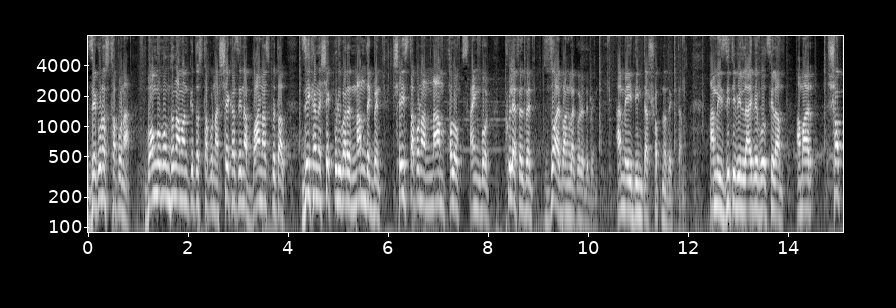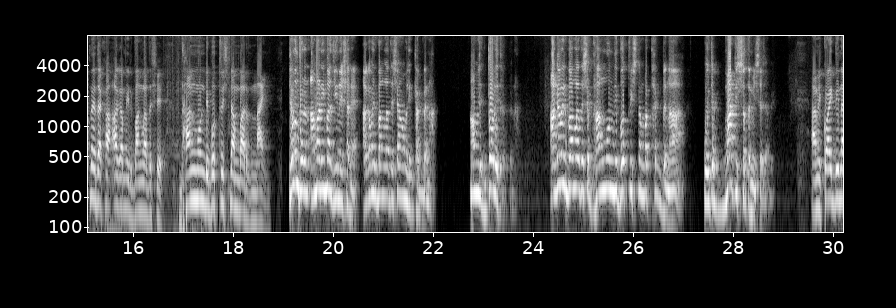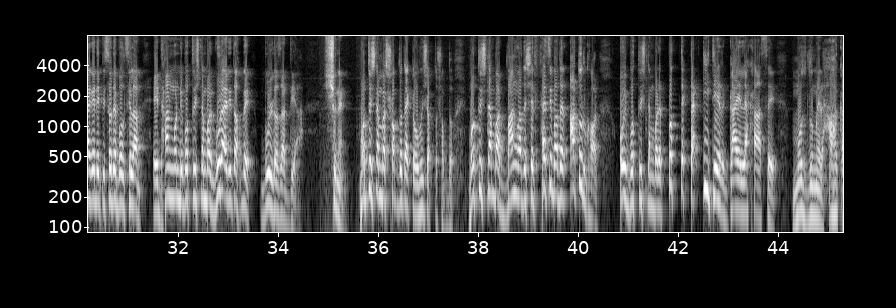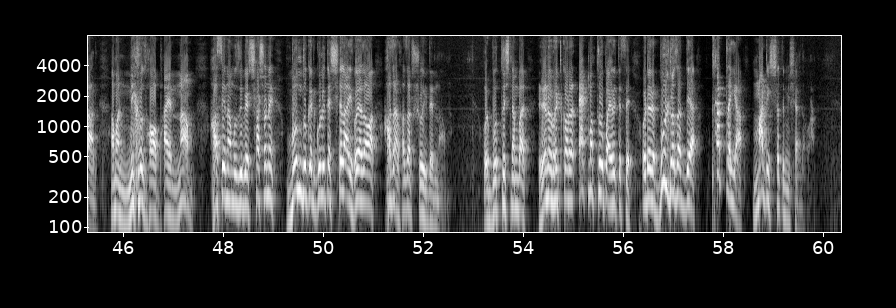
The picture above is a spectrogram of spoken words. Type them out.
যে কোনো স্থাপনা, বঙ্গবন্ধু নামাঙ্কিত স্থাপনা, শেখ হাসিনা বার্ন হাসপাতাল, যেখানে শেখ পরিবারের নাম দেখবেন, সেই স্থাপনার নাম ফলক সাইনবোর্ড খুলে ফেলবেন, জয় বাংলা করে দেবেন। আমি এই দিনটার স্বপ্ন দেখতাম। আমি জিটিভির লাইভে বলছিলাম, আমার স্বপ্নে দেখা আগামীর বাংলাদেশে ধানমন্ডি বত্রিশ নাম্বার নাই। যেমন ধরেন, আমার ইমাজিনেশনে আগামী বাংলাদেশে আওয়ামী লীগ থাকবে না। আওয়ামী লীগ দলই থাকবে না। আগামীর বাংলাদেশে ধানমন্দি বত্রিশ নাম্বার থাকবে না, ওইটা মাটির সাথে মিশে যাবে। আমি কয়েকদিন আগের এপিসোডে বলছিলাম, এই ধানমন্ডি বত্রিশ নম্বর গুড়ায় দিতে হবে বুলডোজার দিয়া। শুনেন, বত্রিশ নম্বর শব্দটা একটা অভিশপ্ত শব্দ। বত্রিশ নম্বর বাংলাদেশের ফ্যাসিবাদের আতুর ঘর। ওই বত্রিশ নম্বরের প্রত্যেকটা ইটের গায়ে লেখা আছে, মজলুমের হাহাকার। আমার নিখোঁজ হওয়া ভাইয়ের নাম, হাসিনা মুজিবের শাসনে বন্দুকের গুলিতে সেলাই হয়ে যাওয়া হাজার হাজার শহীদের নাম। ওই বত্রিশ নাম্বার রেনোভেট করার একমাত্র উপায় হইতেছে ওটারে বুলডোজার দেয়া ফ্যাটলাইয়া মাটির সাথে মিশায় দেওয়া।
